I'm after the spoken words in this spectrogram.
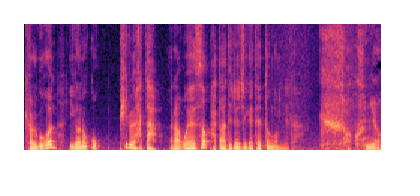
결국은 이거는 꼭 필요하다라고 해서 받아들여지게 됐던 겁니다. 그렇군요.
